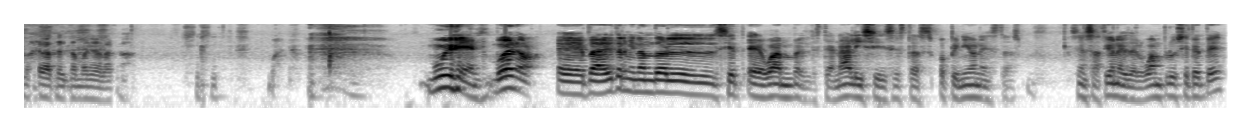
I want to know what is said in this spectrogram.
imagínate el tamaño de la caja. Muy bien, bueno, eh, para ir terminando el, siete- One- este análisis, estas opiniones, estas sensaciones del OnePlus 7T,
